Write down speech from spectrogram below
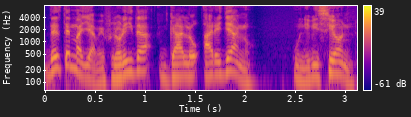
Desde Miami, Florida, Galo Arellano, Univisión.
